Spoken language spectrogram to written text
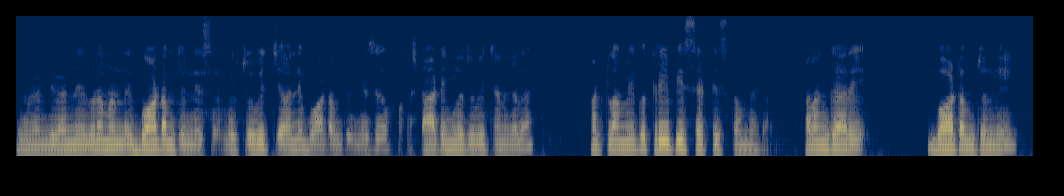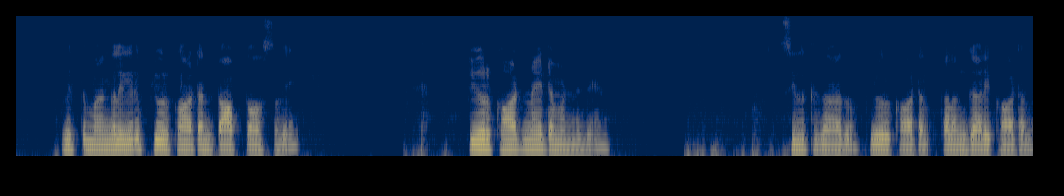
చూడండి ఇవన్నీ కూడా మన బాటమ్ చున్నీస్. మీకు చూపించేవన్నీ బాటమ్ చున్నీస్. స్టార్టింగ్లో చూపించాను కదా అట్లా మీకు త్రీ పీస్ సెట్ ఇస్తాం మీద kalamkari bottom chunni with Mangalagiri pure cotton టాప్తో వస్తుంది. ప్యూర్ కాటన్ ఐటమ్ అండి ఇది. సిల్క్ కాదు pure cotton kalamkari cotton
